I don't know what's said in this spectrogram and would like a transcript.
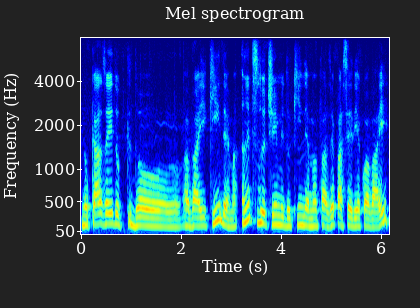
No caso aí do, do Havaí Kinderman, antes do time do Kinderman fazer parceria com o Havaí,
